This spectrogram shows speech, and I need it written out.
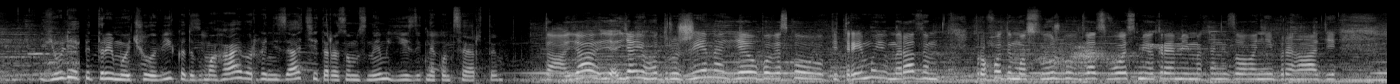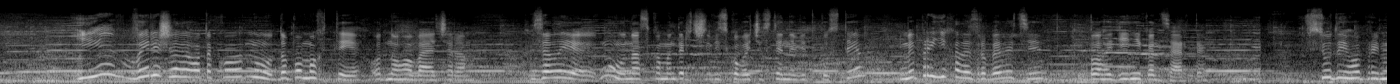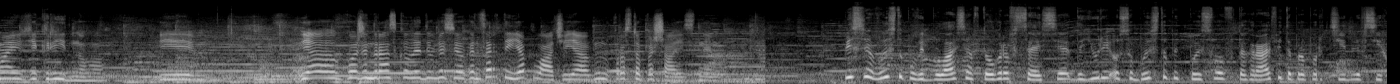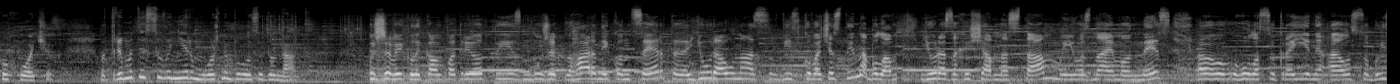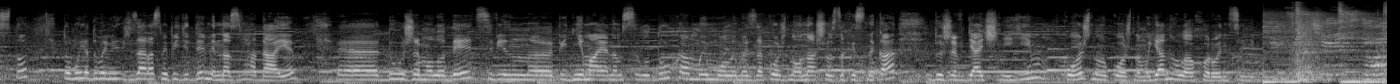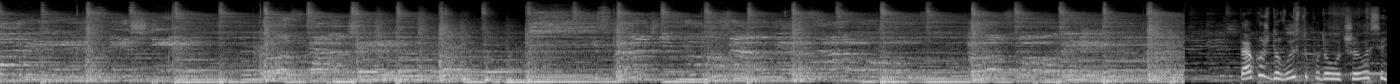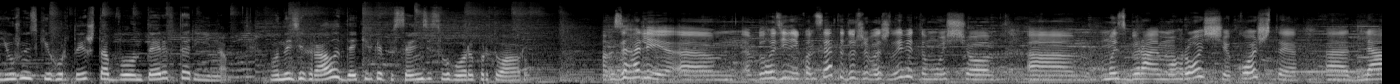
Юлія підтримує чоловіка, допомагає в організації та разом з ним їздить на концерти. Так, я, я його дружина, я його обов'язково підтримую. Ми разом проходимо службу в 28-й окремій механізованій бригаді. І вирішили отако ну, допомогти одного вечора. Взяли, ну, у нас командир військової частини відпустив. І ми приїхали, зробили ці благодійні концерти. Всюди його приймають як рідного. І я кожен раз, коли дивлюся його концерти, я плачу, я ну, просто пишаюсь ним. Після виступу відбулася автограф-сесія, де Юрій особисто підписував фотографії та пропорції для всіх охочих. Отримати сувенір можна було за донат. Дуже викликав патріотизм, дуже гарний концерт. Юра у нас військова частина була. Юра захищав нас там. Ми його знаємо не з е, голос України, а особисто. Тому я думаю, зараз ми підійдемо. Він нас згадає. Е, Дуже молодець. Він е, піднімає нам силу духа. Ми молимось за кожного нашого захисника. Дуже вдячні їм, кожному, кожному, янгола охоронці їм. Також до виступу долучилися южницькі гурти штаб волонтерів та Ріна. Вони зіграли декілька пісень зі свого репертуару. Взагалі, ем, благодійні концерти дуже важливі, тому що ем, ми збираємо гроші, кошти е, для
